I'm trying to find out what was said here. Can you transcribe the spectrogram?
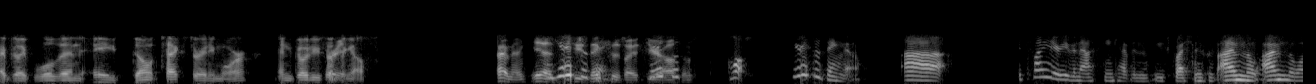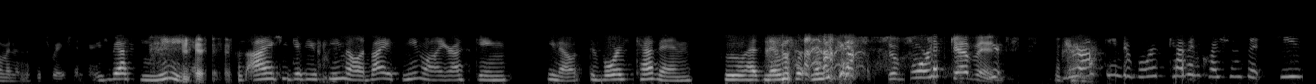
I'd be like, Well then hey, don't text her anymore and go do something Right. else. All right, man. Yeah, Well, here's dude, the thanks thing. for the advice. You're the- awesome. Well, here's the thing, though. Uh, it's funny you're even asking Kevin these questions because I'm the I'm the woman in the situation here. You should be asking me because I can give you female advice. Meanwhile, you're asking, you know, divorced Kevin who has no. Divorce Kevin. You're asking divorced Kevin questions that he's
